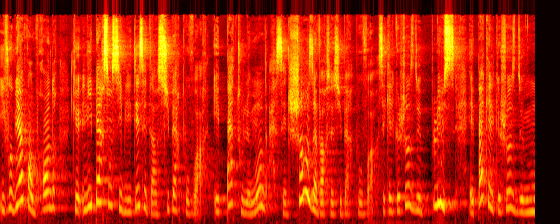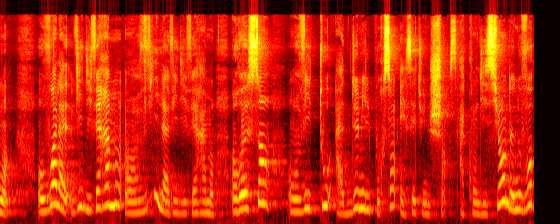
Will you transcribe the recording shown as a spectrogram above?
Il faut bien comprendre que l'hypersensibilité, c'est un super pouvoir. Et pas tout le monde a cette chance d'avoir ce super pouvoir. C'est quelque chose de plus et pas quelque chose de moins. On voit la vie différemment, on vit la vie différemment, on ressent, on vit tout à 2000% et c'est une chance, à condition de nouveau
